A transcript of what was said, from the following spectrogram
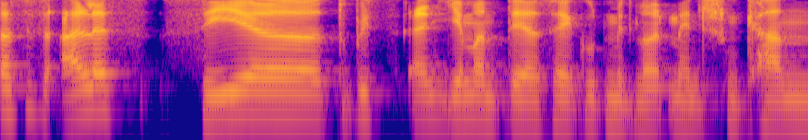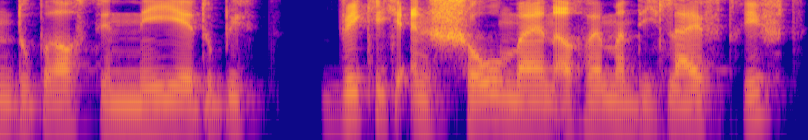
das ist alles sehr, du bist ein, jemand, der sehr gut mit Menschen kann, du brauchst die Nähe, du bist wirklich ein Showman, auch wenn man dich live trifft.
